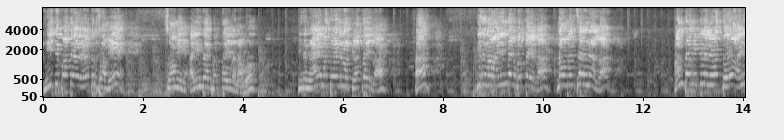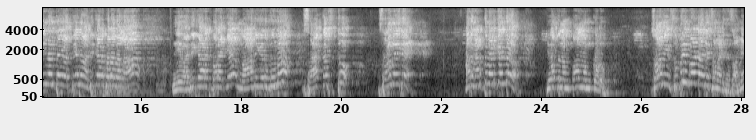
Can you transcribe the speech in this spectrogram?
ನೀತಿ ಪಾತ್ರ ಹೇಳ್ತಾರೆ ಸ್ವಾಮಿ? ಸ್ವಾಮಿ ಐಂದಾಗ ಬರ್ತಾ ಇಲ್ಲ ನಾವು. ಇದು ನ್ಯಾಯಬದ್ಧವಾಗಿ ನಾವು ಕೇಳ್ತಾ ಇಲ್ಲ. ಆ? ಇದು ನಾವು ಐಂದಾಗ ಬರ್ತಾ ಇಲ್ಲ. ನಾವು ಮನುಷ್ಯರನ್ನೇ ಅಲ್ಲ. ಅಂತ ನಿಟ್ಟಿನಲ್ಲಿ ಇವತ್ತು ಐಂದಂತ ಇವತ್ತೇನು ಅಧಿಕಾರ ಬರೋದಲ್ಲ. ನೀವು ಅಧಿಕಾರಕ್ಕೆ ಬರಕ್ಕೆ ಮಾದಿಗಿರದು ಸಾಕಷ್ಟು ಶ್ರಮ ಇದೆ. ಅದನ್ನ ಅರ್ಥ ಮಾಡ್ಕೊಂಡು ಇವತ್ತು ನಮ್ಮ ಪಾಲ್ ನಮ್ ಕೊಡು. ಸ್ವಾಮಿ, ಸುಪ್ರೀಂ ಕೋರ್ಟ್ ಆದೇಶ ಮಾಡಿದೆ ಸ್ವಾಮಿ.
